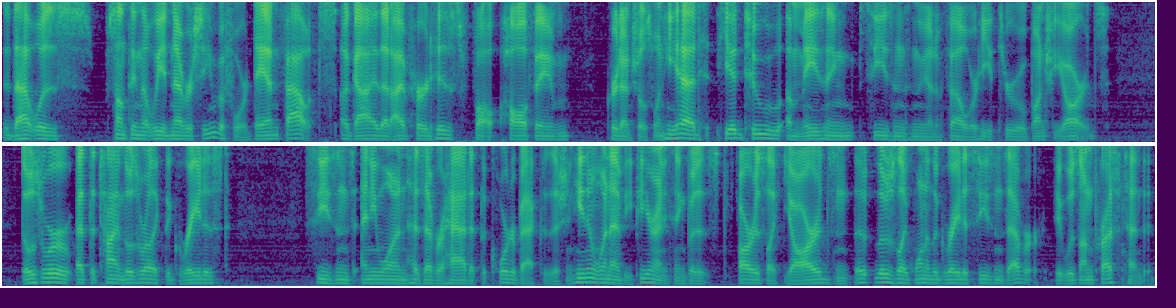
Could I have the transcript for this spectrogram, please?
that was something that we had never seen before dan fouts a guy that i've heard his hall of fame credentials when he had he had two amazing seasons in the nfl where he threw a bunch of yards those were at the time those were like the greatest seasons anyone has ever had at the quarterback position. He didn't win MVP or anything, but as far as like yards and th- those like one of the greatest seasons ever. It was unprecedented.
